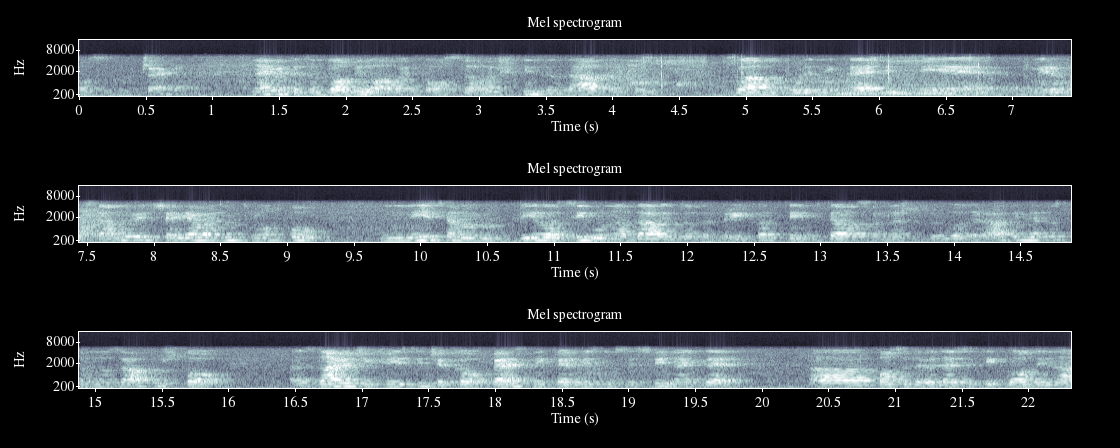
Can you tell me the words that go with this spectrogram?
posle zbog čega. Naime, kad sam dobila ovaj posao i zadatak od glavnog urednika edicije Mira Vuksanovića, ja u jednom trenutku nisam bila sigurna da li to da prihvatim, htela sam nešto drugo da radim, jednostavno zato što znajući Hristića kao pesnika, jer mi smo se svi negde a, posle 90. godina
